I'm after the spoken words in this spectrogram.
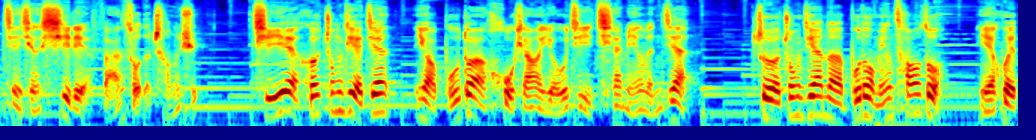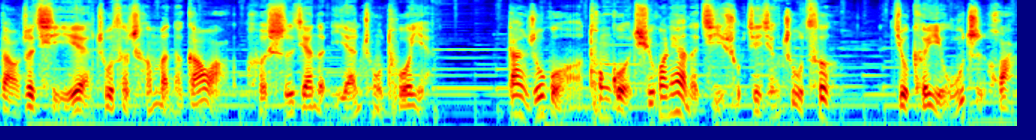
进行系列繁琐的程序，企业和中介间要不断互相邮寄签名文件，这中间的不透明操作也会导致企业注册成本的高昂和时间的严重拖延。但如果通过区块链的技术进行注册，就可以无纸化，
